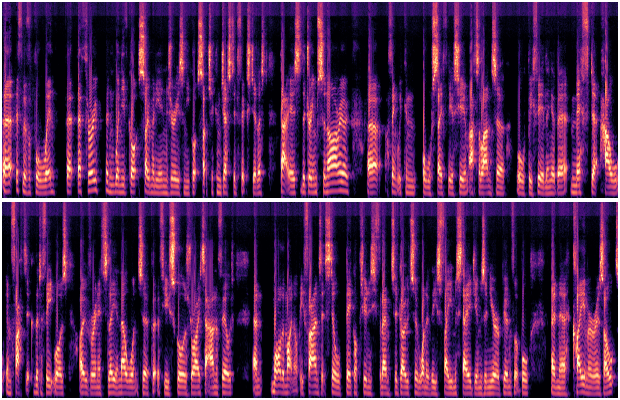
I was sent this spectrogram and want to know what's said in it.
Uh, if Liverpool win, they're, they're, through. And when you've got so many injuries and you've got such a congested fixture list, that is the dream scenario. Uh, I think we can all safely assume Atalanta will be feeling a bit miffed at how emphatic the defeat was over in Italy, and they'll want to put a few scores right at Anfield. And while there might not be fans, it's still a big opportunity for them to go to one of these famous stadiums in European football and uh, claim a result.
